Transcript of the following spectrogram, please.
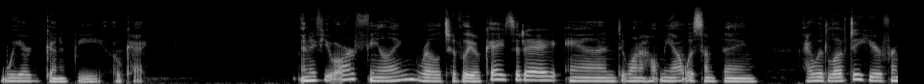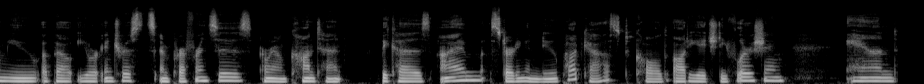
We are going to be okay. And if you are feeling relatively okay today and you want to help me out with something, I would love to hear from you about your interests and preferences around content because I'm starting a new podcast called AuDHD Flourishing. And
